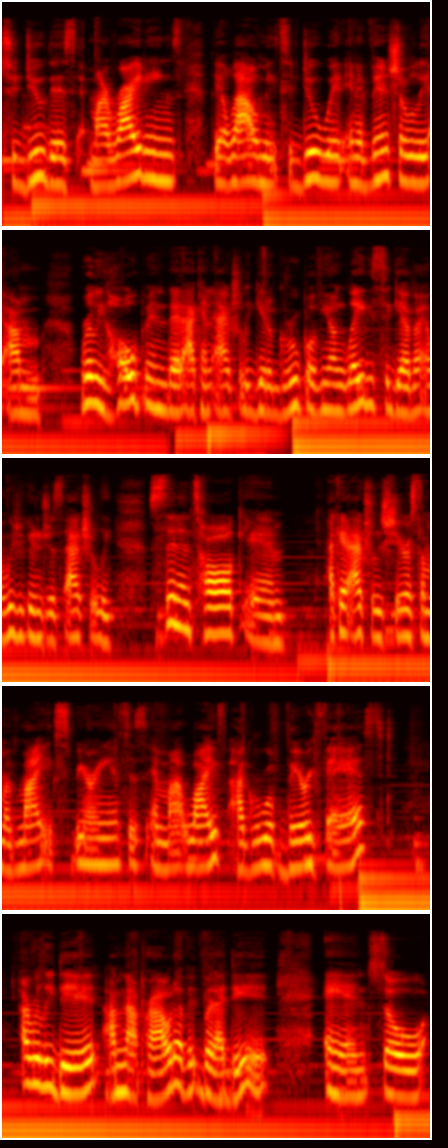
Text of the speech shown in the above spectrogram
to do this. My writings, they allow me to do it. And eventually, I'm really hoping that I can actually get a group of young ladies together and we can just actually sit and talk and I can actually share some of my experiences in my life. I grew up very fast. I really did. I'm not proud of it, but I did. And so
